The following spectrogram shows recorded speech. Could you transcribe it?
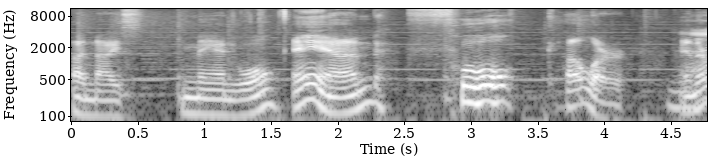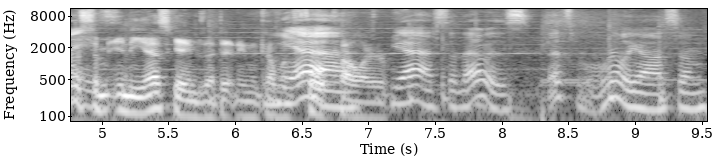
a nice manual and full color. And there was some NES games that didn't even come with full color. yeah. So that was that's really awesome.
